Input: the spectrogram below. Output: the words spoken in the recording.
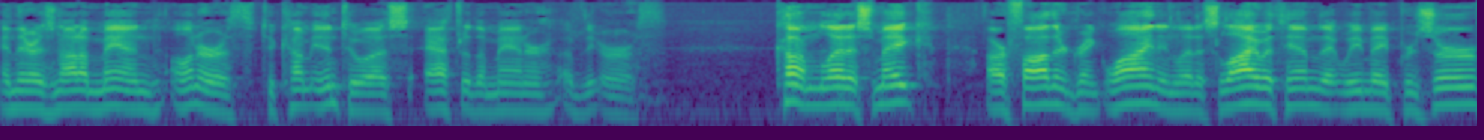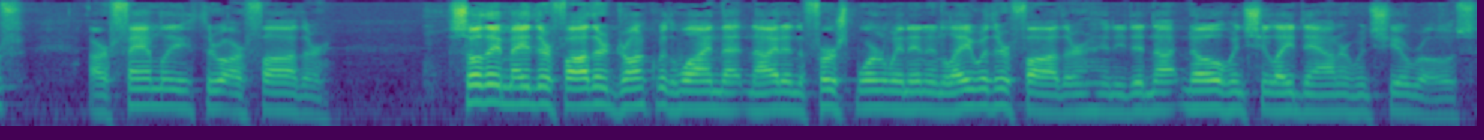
and there is not a man on earth to come into us after the manner of the earth. Come, let us make our father drink wine, and let us lie with him, that we may preserve our family through our father. So they made their father drunk with wine that night, and the firstborn went in and lay with her father, and he did not know when she lay down or when she arose.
